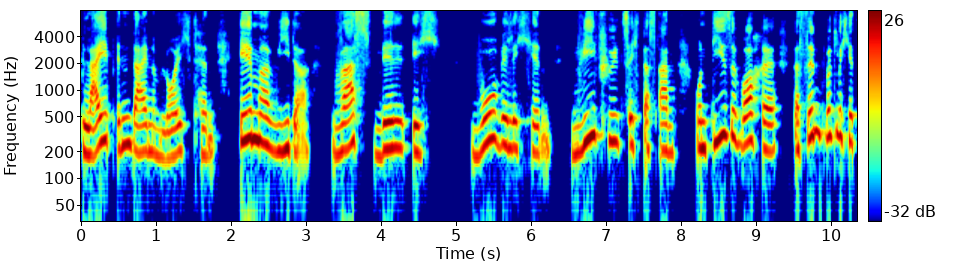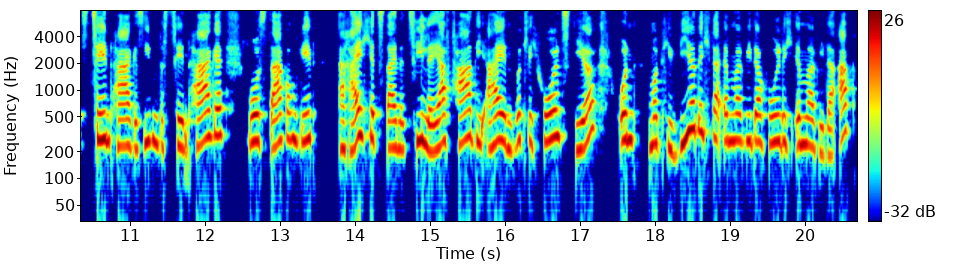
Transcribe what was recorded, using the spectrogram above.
bleib in deinem Leuchten. Immer wieder. Was will ich? Wo will ich hin? Wie fühlt sich das an? Und diese Woche, das sind wirklich jetzt zehn Tage, sieben bis zehn Tage, wo es darum geht, erreich jetzt deine Ziele, ja, fahr die ein, wirklich hol's dir und motivier dich da immer wieder, hol dich immer wieder ab.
